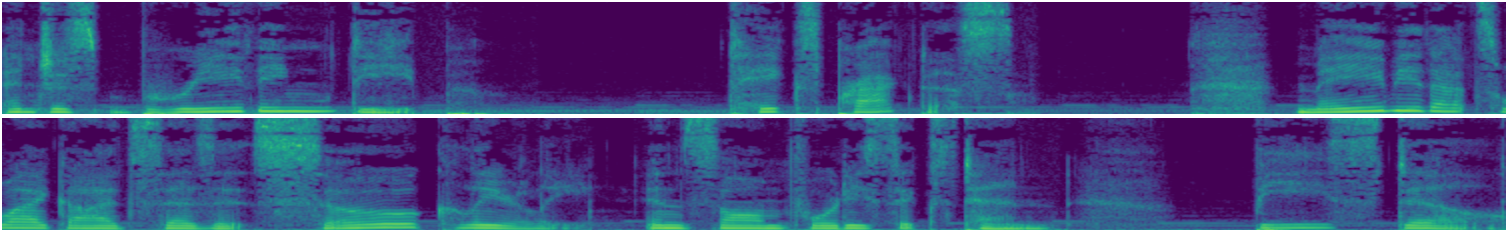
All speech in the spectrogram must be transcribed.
and just breathing deep takes practice. Maybe that's why God says it so clearly in Psalm 46:10. Be still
